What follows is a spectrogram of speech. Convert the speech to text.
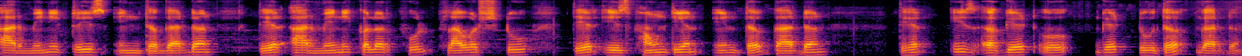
are many trees in the garden there are many colourful flowers too There is fountain in the garden. There is a gate, oh, gate to the garden.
